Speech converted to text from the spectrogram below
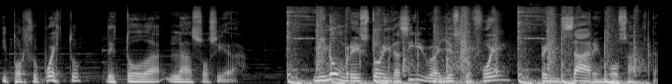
y por supuesto de toda la sociedad. Mi nombre es Tony da Silva y esto fue Pensar en voz alta.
